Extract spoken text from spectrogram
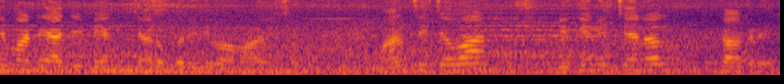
એ માટે આજે બેંક ચાલુ કરી દેવામાં આવે છે. Mansi Chauhan BK channel Kankrej.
